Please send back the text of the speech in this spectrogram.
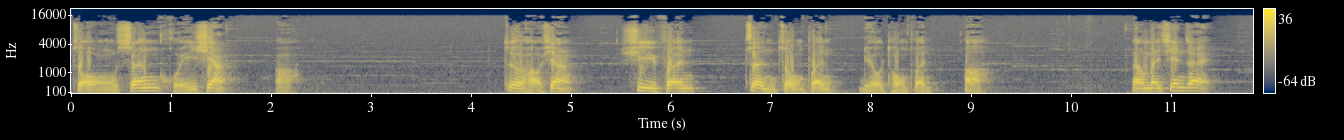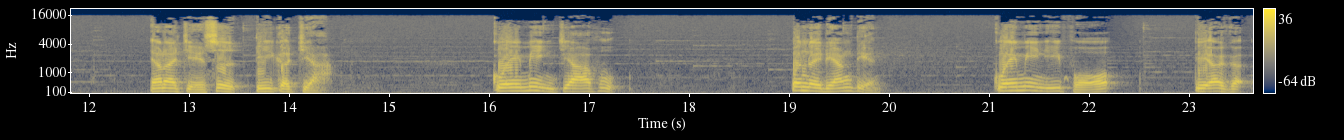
总生回向啊，就好像序分、正中分、流通分啊。那我们现在要来解释第一个甲，归命加护，分为两点，归命于佛，第二个。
